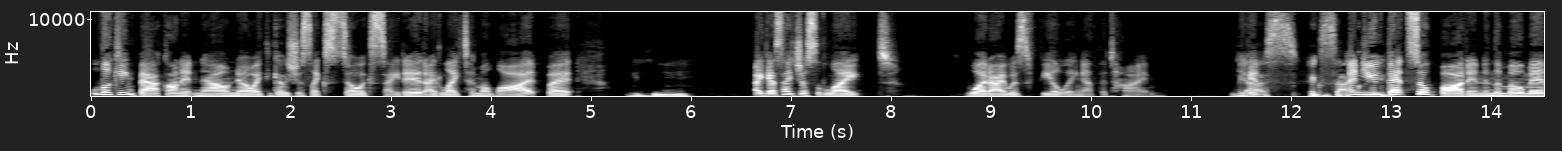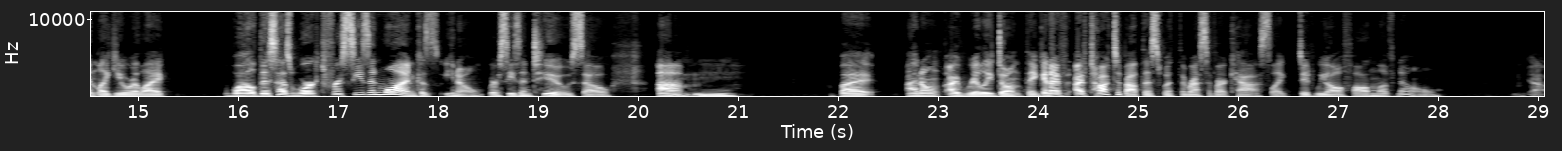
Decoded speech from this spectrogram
looking back on it now, no, I think I was just like so excited. I liked him a lot, but mm-hmm. I guess I just liked what I was feeling at the time. Like yes, exactly. And you get so bought in in the moment. Like you were like, well, this has worked for season one because, you know, we're season two. So, um, mm-hmm. But I don't, I really don't think, and I've, I've talked about this with the rest of our cast. Like, did we all fall in love? No yeah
